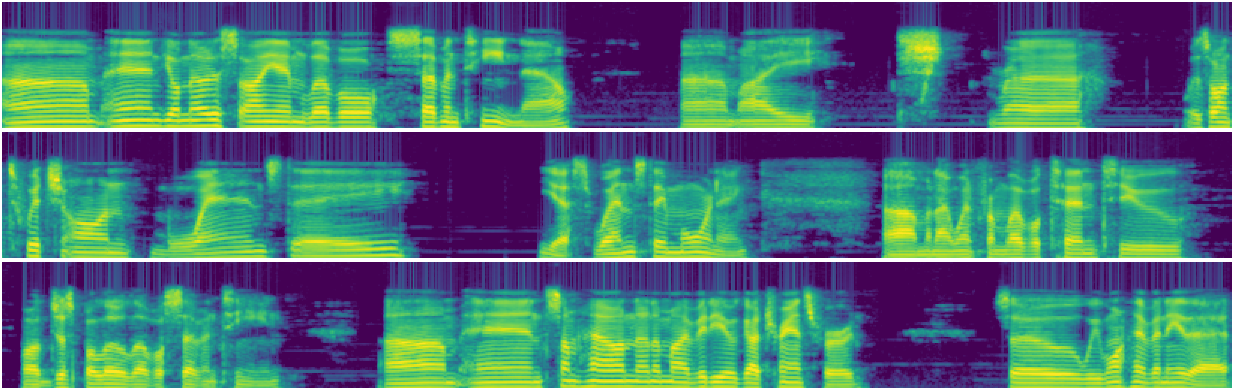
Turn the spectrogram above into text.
Um, and you'll notice I am level 17 now. Um, I uh, was on Twitch on Wednesday. Yes, Wednesday morning. Um, and I went from level 10 to well, just below level 17. Um, and somehow none of my video got transferred, so we won't have any of that.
